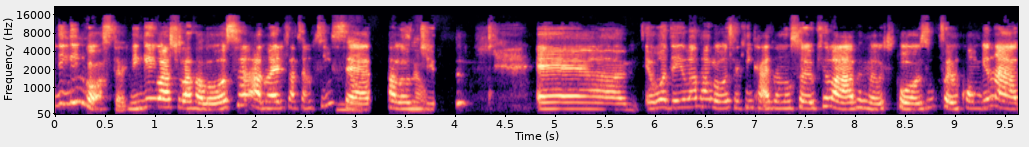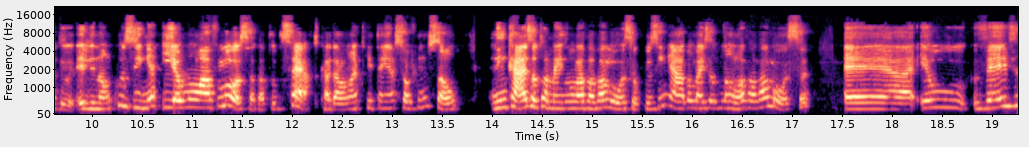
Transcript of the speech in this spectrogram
Ninguém gosta. Ninguém gosta de lavar louça. A Noelle está sendo sincera não, falando não. disso. É, eu odeio lavar louça aqui em casa, não sou eu que lavo, meu esposo. Foi um combinado. Ele não cozinha e eu não lavo louça, tá tudo certo. Cada um aqui tem a sua função. Em casa eu também não lavava louça, eu cozinhava, mas eu não lavava louça. É, eu vejo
